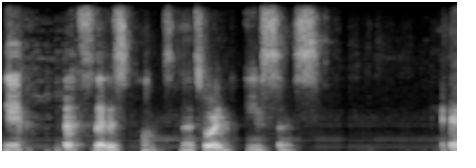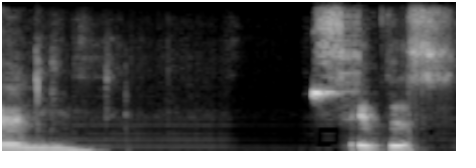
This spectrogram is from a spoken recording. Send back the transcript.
Yeah, that's the response. That's what it gives us. And save this.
